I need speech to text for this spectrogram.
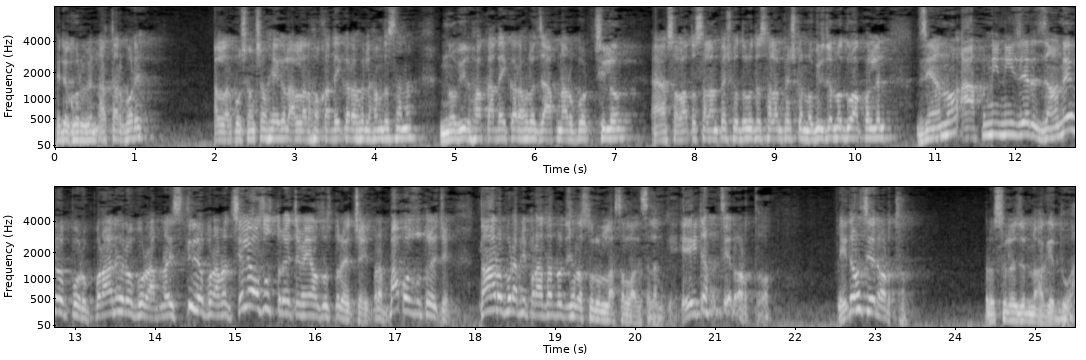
এটা করবেন। আর তারপরে আল্লাহর প্রশংসা হয়ে গেল, আল্লাহর হক আদায় করা হলো, হামদুসানা। নবীর হক আদায় করা হলো, যা আপনার উপর ছিল। সালাত সালাম পেশ করে, দরুদ সালাম পেশ করে, নবীর জন্য দোয়া করলেন। যেন আপনি নিজের জানের ওপর, প্রাণের ওপর, আপনার স্ত্রীর ওপর, আপনার ছেলে অসুস্থ রয়েছে, মেয়ে অসুস্থ রয়েছে বাপ অসুস্থ রয়েছে, তার উপর আপনি প্রাধান্য দিচ্ছেন রসুল্লাহ সাল্লাহ সাল্লামকে। এইটা হচ্ছে এর অর্থ। এটা হচ্ছে এর অর্থ। রসুলের জন্য আগে দোয়া।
